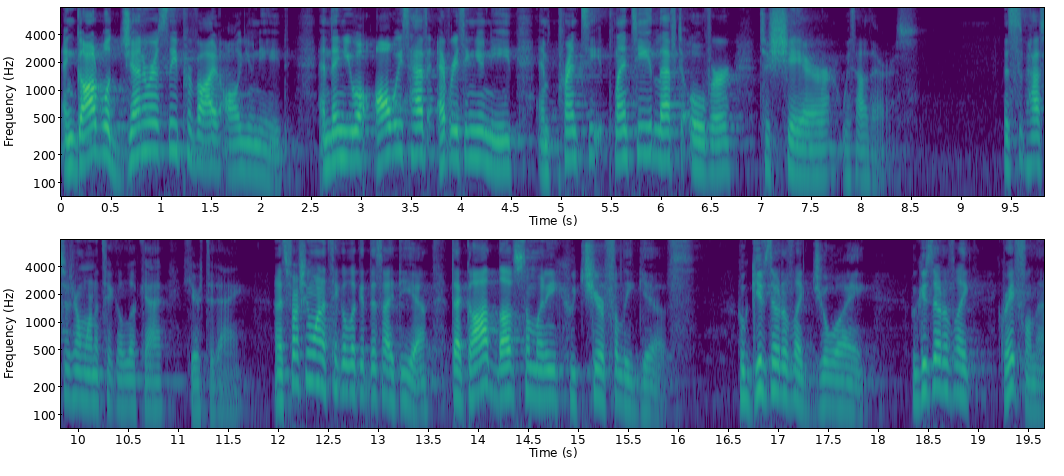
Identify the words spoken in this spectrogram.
And God will generously provide all you need. And then you will always have everything you need and plenty, plenty left over to share with others. This is a passage I want to take a look at here today. And I especially want to take a look at this idea that God loves somebody who cheerfully gives, who gives out of like joy, who gives out of like gratefulness.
